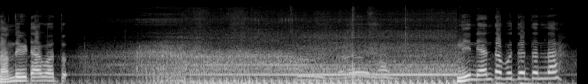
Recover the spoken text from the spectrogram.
ನಂದು ಇಟ್ ಆಗೋತು ನೀನ್ ಎಂತ ಬುದ್ಧಿ ಅಂತಂದ್ಲ? ಹ್ಞೂ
